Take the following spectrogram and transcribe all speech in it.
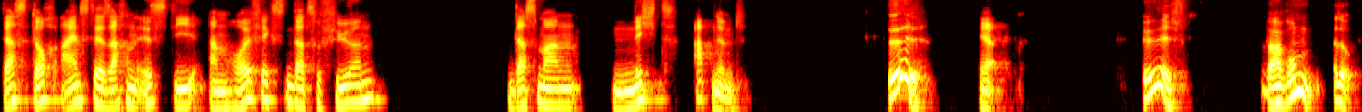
das doch eins der Sachen ist, die am häufigsten dazu führen, dass man nicht abnimmt. Öl. Ja. Öl. Warum? Also,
